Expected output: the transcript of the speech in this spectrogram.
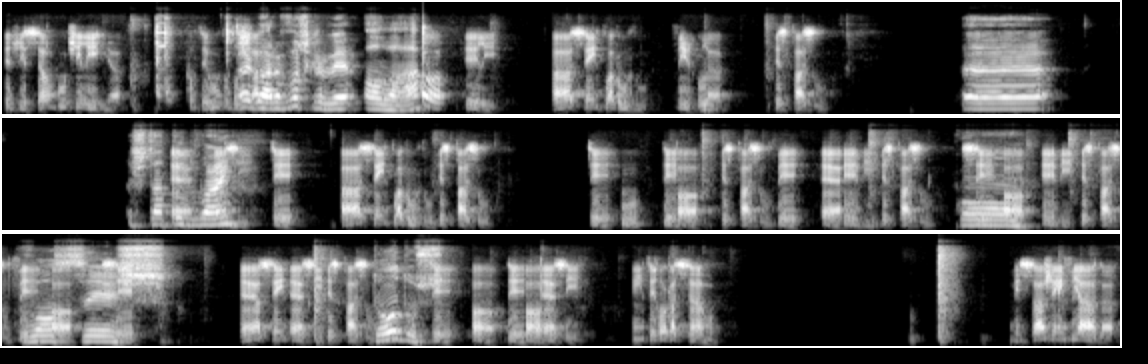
Edição multilinha. Conteúdo do Agora vou escrever olá. Oh, ele. Acento agudo. Vírgula. Espaço. Uh, está tudo bem? S, T. Acento agudo. Espaço. T, U, D, O, espaço, B, E, N, espaço, C, O, N, espaço, V, Vocês. O, C. S, S, espaço. Todos? T, O, D, O, S. Interrogação. Mensagem enviada.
